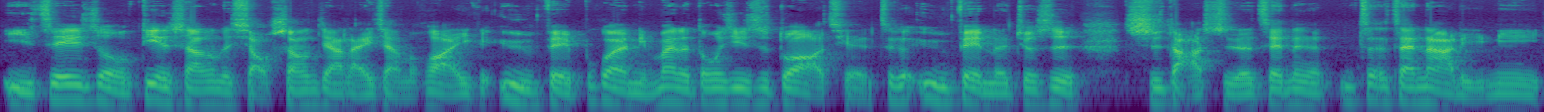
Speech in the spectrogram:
以这一种电商的小商家来讲的话，一个运费，不管你卖的东西是多少钱，这个运费呢就是实打实的在那个在在那里，你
